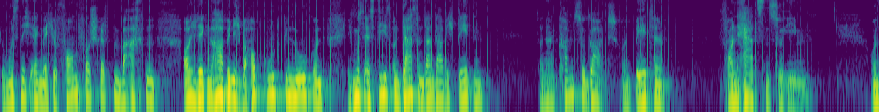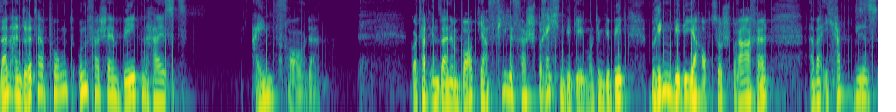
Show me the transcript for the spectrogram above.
Du musst nicht irgendwelche Formvorschriften beachten, auch nicht denken, ah, bin ich überhaupt gut genug und ich muss erst dies und das und dann darf ich beten, sondern komm zu Gott und bete von Herzen zu ihm. Und dann ein dritter Punkt, unverschämt beten heißt einfordern. Gott hat in seinem Wort ja viele Versprechen gegeben und im Gebet bringen wir die ja auch zur Sprache. Aber ich habe dieses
